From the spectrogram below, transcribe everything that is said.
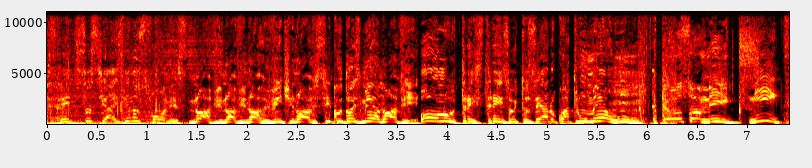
Nas redes sociais e nos fones. 999-295269 ou no 33804161. Eu sou a Mix. Mix.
